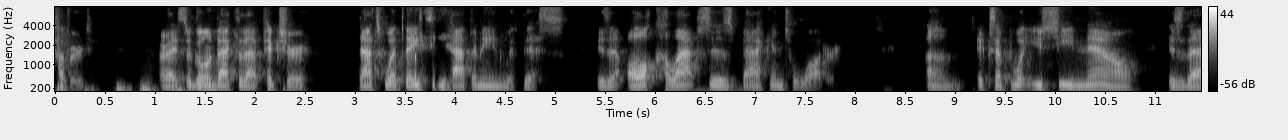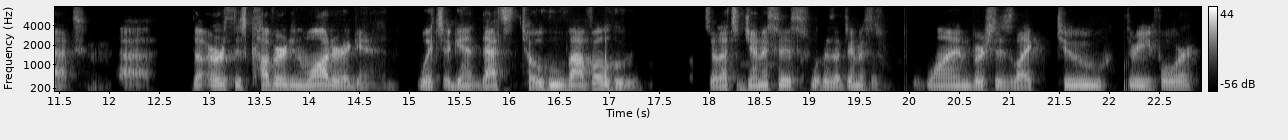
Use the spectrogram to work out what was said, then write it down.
covered. All right, so going back to that picture, that's what they see happening with this is it all collapses back into water. Um, except what you see now is that uh, the earth is covered in water again, which again, that's tohu vavohu. So that's Genesis, what is that? Genesis 1 verses like two, three, four.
